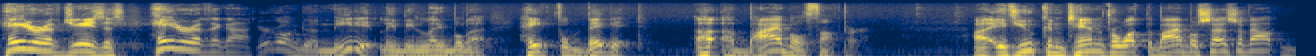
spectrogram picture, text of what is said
hater of Jesus, hater of the gospel. You're going to immediately be labeled a hateful bigot, a, a Bible thumper. Uh, if you contend for what the Bible says about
